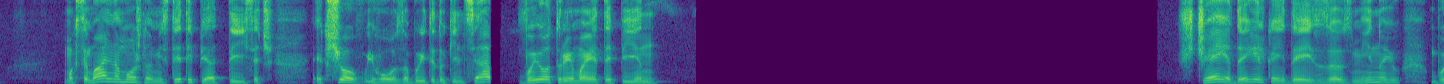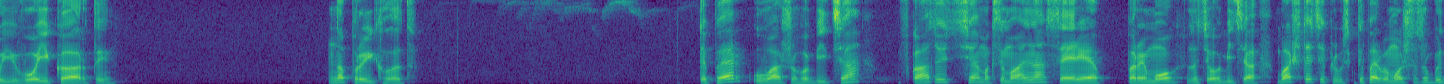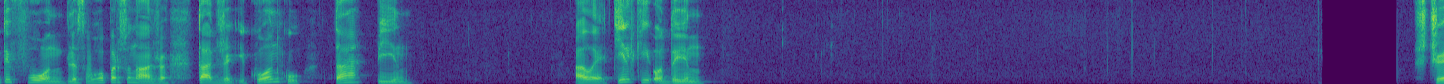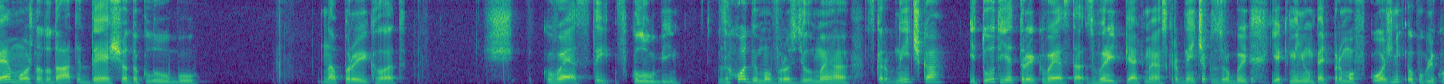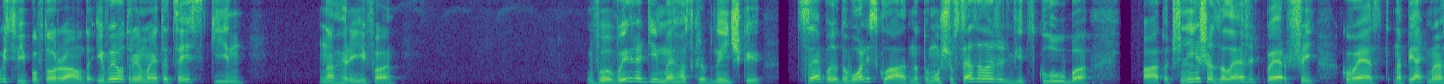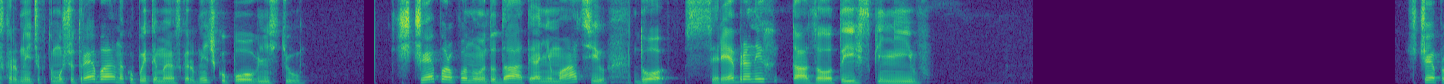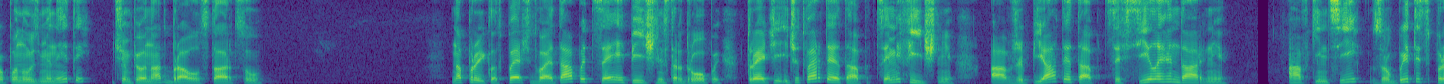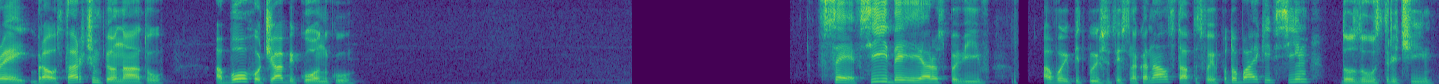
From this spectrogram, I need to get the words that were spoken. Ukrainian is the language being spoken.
Максимально можна вмістити 5 тисяч. Якщо його забити до кінця, ви отримаєте пін. Ще є декілька ідей з зміною бойової карти. Наприклад, Тепер у вашого бійця вказується максимальна серія перемог за цього бійця. Бачите цей плюс? Тепер ви можете зробити фон для свого персонажа, також іконку та пін. Але тільки один. Ще можна додати дещо до клубу. Наприклад, квести в клубі. Заходимо в розділ Мега скарбничка, і тут є три квеста. Зберіть 5 мега скарбничок, зроби як мінімум 5 перемог в кожній, і опублікуй свій повтор раунда. І ви отримаєте цей скін на гріфа. В вигляді мега скарбнички. Це буде доволі складно, тому що все залежить від клуба. А точніше залежить перший квест на 5 мегаскарбничок, тому що треба накопити мегаскарбничку повністю. Ще пропоную додати анімацію до серебряних та золотих скінів. Ще пропоную змінити чемпіонат Бравл Старсу. Наприклад, перші два етапи це епічні стардропи, третій і четвертий етап це міфічні, а вже п'ятий етап це всі легендарні. А в кінці зробити спрей Бравл Стар чемпіонату або хоча б іконку. Все, всі ідеї я розповів. А ви підписуйтесь на канал, ставте свої вподобайки. Всім до зустрічі!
